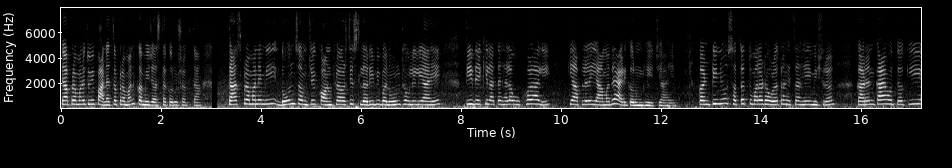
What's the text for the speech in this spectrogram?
त्याप्रमाणे तुम्ही पाण्याचं प्रमाण कमी जास्त करू शकता. त्याचप्रमाणे मी दोन चमचे कॉर्नफ्लॉवरची स्लरी मी बनवून ठेवलेली आहे. ती देखील आता ह्याला उखळ आली की आपल्याला यामध्ये ॲड करून घ्यायची आहे. कंटिन्यू सतत तुम्हाला ढवळत राहायचं आहे हे मिश्रण. कारण काय होतं की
